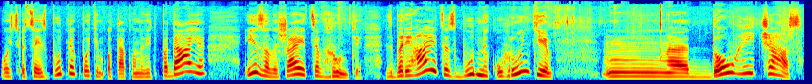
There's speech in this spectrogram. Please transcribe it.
Ось цей збудник, потім отак воно відпадає і залишається в ґрунті. Зберігається збудник у ґрунті е, довгий час.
